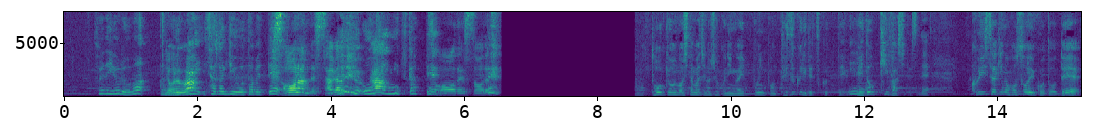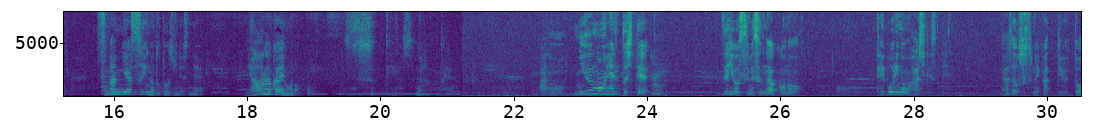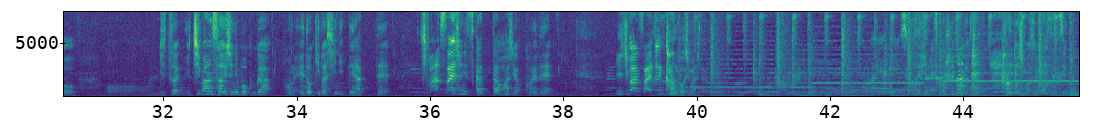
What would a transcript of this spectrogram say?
それで夜は夜は佐賀牛を食べてそうなんです。佐賀牛 温か泉に浸かって。そうですそうです。東京の下町の職人が一本一本手作りで作っているええ。江戸木橋ですね、食い先の細いことでつまみやすいのと同時にですね柔らかいものあの入門編としてはい。ぜひおすすめするのはこのお手彫りのお箸ですね。なぜおすすめかっていうとお実は一番最初に僕がこの江戸木橋に出会って一番最初に使ったお箸がこれで一番最初に感動しました。お買い上げしますぜひ使ってみてください。感動しますよ。自分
